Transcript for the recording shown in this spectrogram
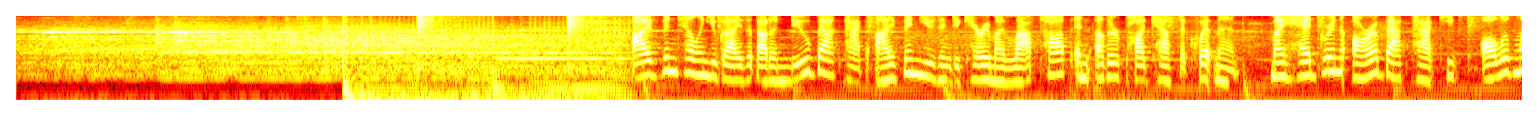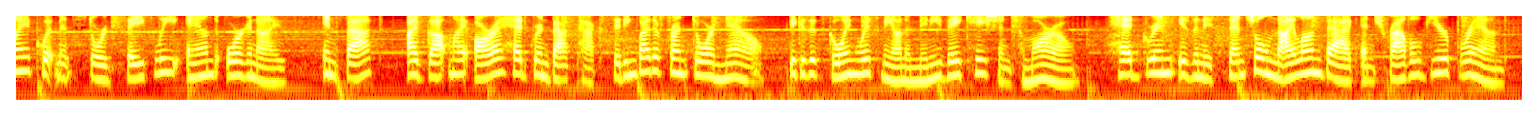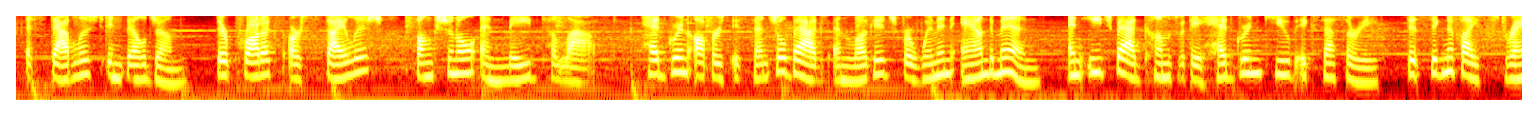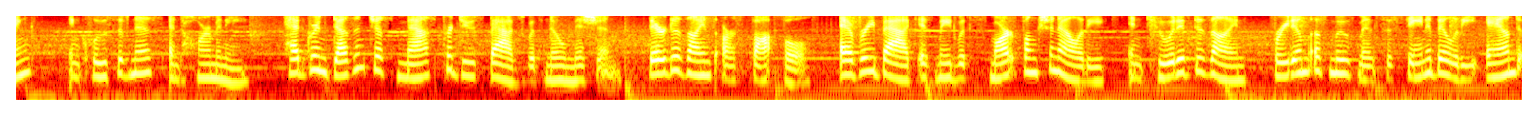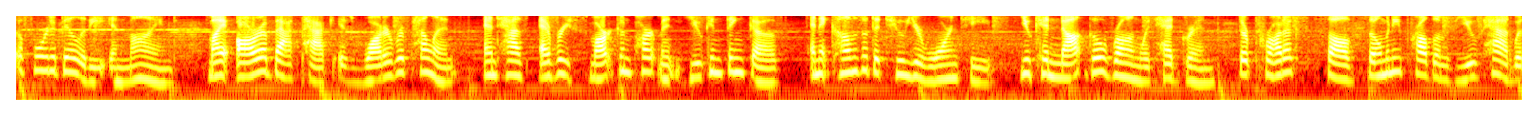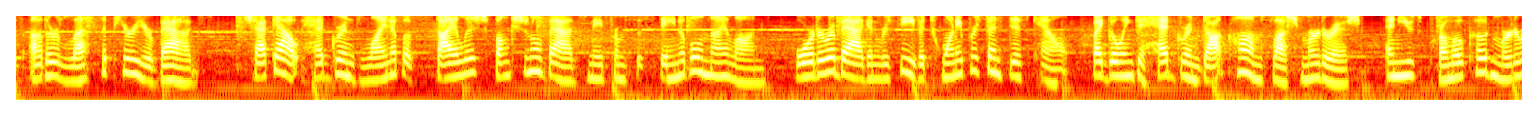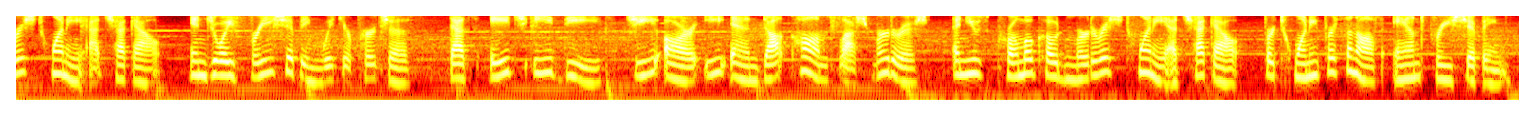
I've been telling you guys about a new backpack I've been using to carry my laptop and other podcast equipment. My Hedgren Aura backpack keeps all of my equipment stored safely and organized. In fact, I've got my Aura Hedgren backpack sitting by the front door now because it's going with me on a mini vacation tomorrow. Hedgren is an essential nylon bag and travel gear brand established in Belgium. Their products are stylish, functional, and made to last. Hedgren offers essential bags and luggage for women and men, and each bag comes with a Hedgren Cube accessory that signifies strength, inclusiveness, and harmony. Hedgren doesn't just mass produce bags with no mission. Their designs are thoughtful. Every bag is made with smart functionality, intuitive design, freedom of movement, sustainability, and affordability in mind. My Aura backpack is water repellent and has every smart compartment you can think of, and it comes with a two year warranty. You cannot go wrong with Hedgren. Their products solve so many problems you've had with other less superior bags. Check out Hedgren's lineup of stylish, functional bags made from sustainable nylon. Order a bag and receive a 20% discount by going to hedgren.com slash murderish and use promo code murderish20 at checkout. Enjoy free shipping with your purchase. That's H-E-D-G-R-E-N dot com slash murderish and use promo code murderish20 at checkout for 20% off and free shipping.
